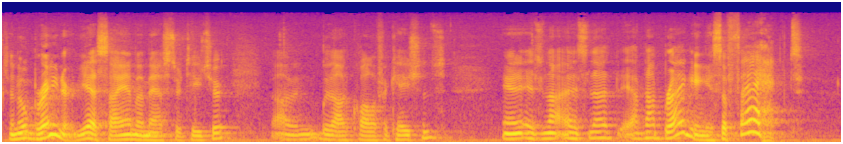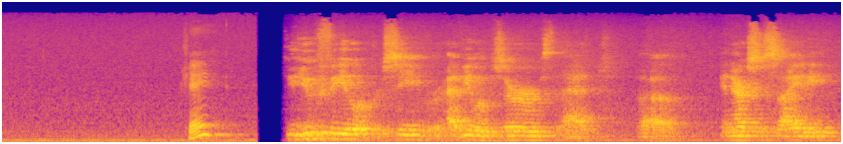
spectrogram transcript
It's a no brainer. Yes, I am a master teacher uh, without qualifications. And it's not, it's not, I'm not bragging, it's a fact. Okay? Do you feel or perceive or have you observed that uh, in our society,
